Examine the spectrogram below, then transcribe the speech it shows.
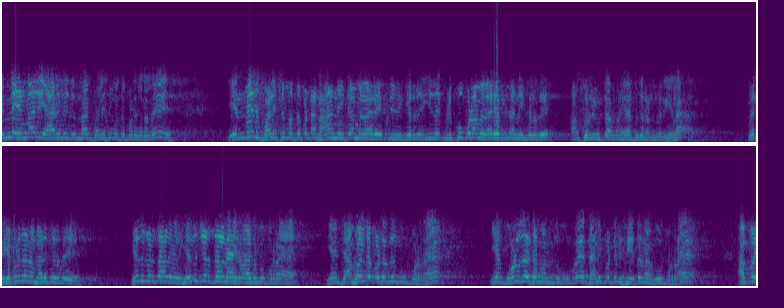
என்னை மாதிரி யார் மீது இருந்தாலும் பழி சுமத்தப்படுகிறது? என் மீது பழி சுமத்தப்பட்டா நான் நிற்காம வேற எப்படி நிற்கிறது இது இப்படி கூப்பிடாம வேற எப்படி தான் நிற்கிறது அவன் சொல்லிவிட்டா நான் ஏற்றுக்கிறேங்கிறீங்களா வேற எப்படி தான் நான் மறுக்கிறது? எதுக்கு எடுத்தாலும் எதுக்கு எடுத்தாலும் நான் வந்து கூப்பிடுறேன்? என் சம்பந்தப்பட்டது கூப்பிடுறேன்? என் கொள்கை சம்பந்தத்தை கூப்பிடுறேன்? தனிப்பட்ட விஷயத்தை நான் கூப்பிடுறேன்? அப்ப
